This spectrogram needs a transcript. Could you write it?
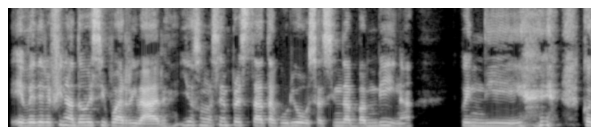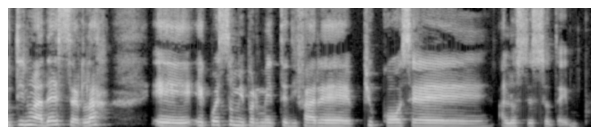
e vedere fino a dove si può arrivare. Io sono sempre stata curiosa sin da bambina, quindi continuo ad esserla e, e questo mi permette di fare più cose allo stesso tempo.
